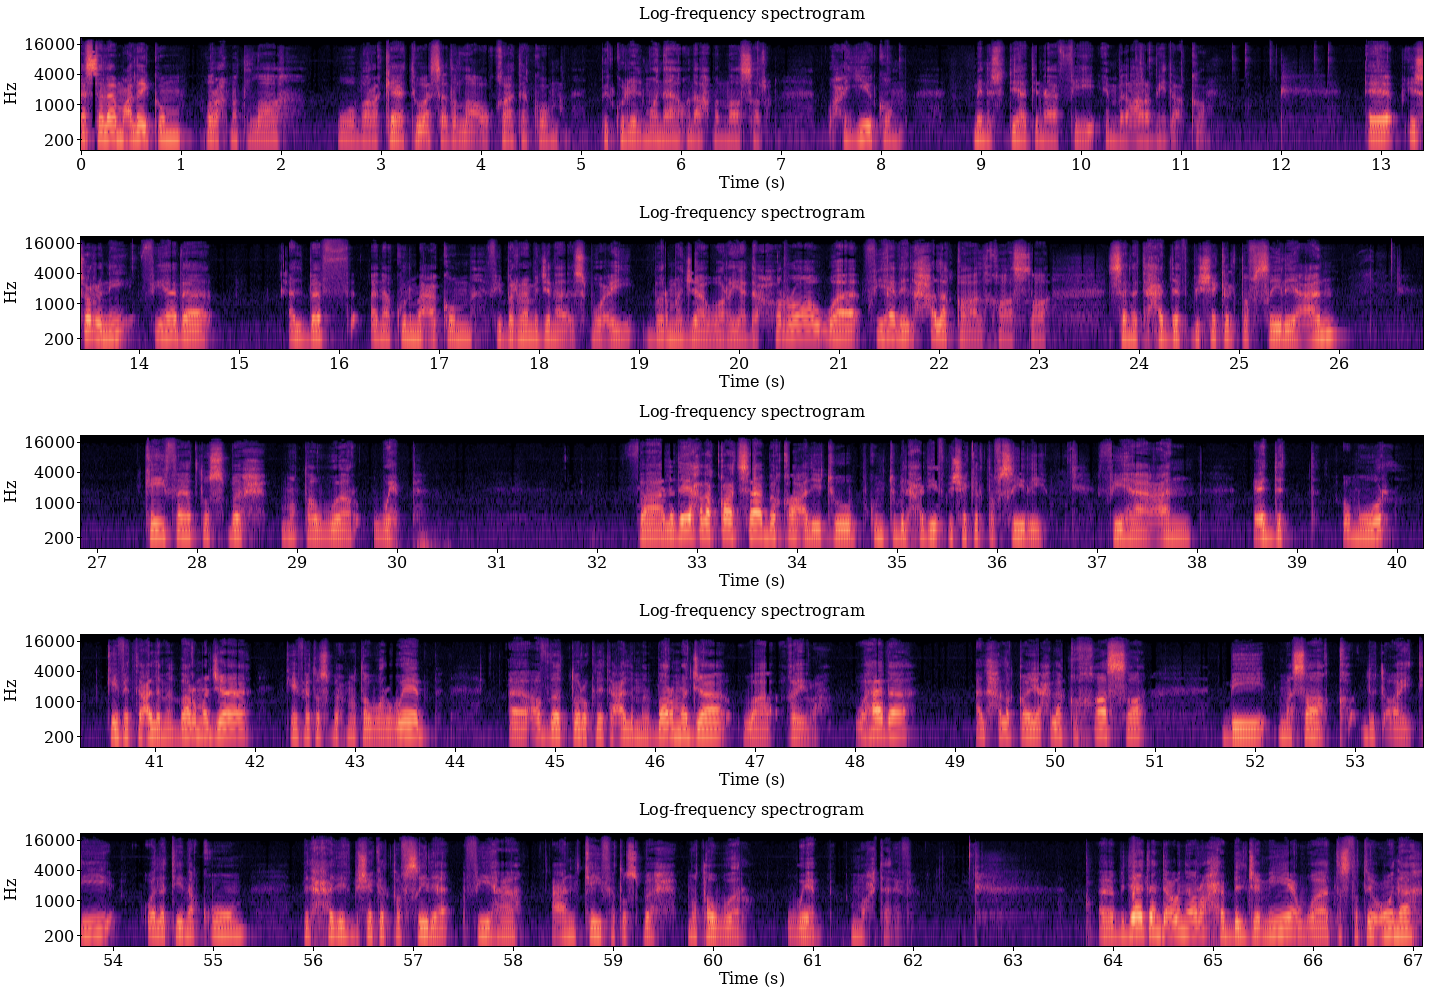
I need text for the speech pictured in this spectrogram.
السلام عليكم ورحمة الله وبركاته. أسعد الله أوقاتكم بكل المنى. هنا أحمد ناصر. أحييكم من استديوهاتنا في بالعربي dot com. يسرني في هذا البث أن أكون معكم في برنامجنا الأسبوعي برمجة وريادة حرة. وفي هذه الحلقة الخاصة سنتحدث بشكل تفصيلي عن كيف تصبح مطور ويب. فلدي حلقات سابقة على اليوتيوب قمت بالحديث بشكل تفصيلي فيها عن عدة أمور كيف تتعلم البرمجة كيف تصبح مطور ويب أفضل الطرق لتعلم البرمجة وغيرها. وهذا الحلقة هي حلقة خاصة بمساق dot IT والتي نقوم بالحديث بشكل تفصيلي فيها عن كيف تصبح مطور ويب محترف. آه، بداية دعوني أرحب بالجميع وتستطيعون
